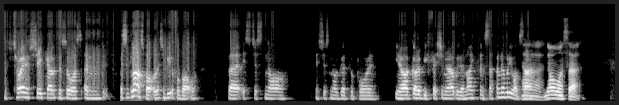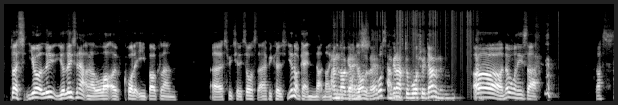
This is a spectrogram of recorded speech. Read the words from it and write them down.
you're trying to shake out the sauce, and it's a glass bottle. It's a beautiful bottle, but it's just not. It's just not good for pouring. You know, I've got to be fishing it out with a knife and stuff, and nobody wants that. Ah, no one wants that. Plus, you're lo- you're losing out on a lot of quality bogland uh, sweet chili sauce there because you're not getting that knife. I'm not getting all of it. What's I'm gonna have to water it down. And, Oh, no one needs that. that's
